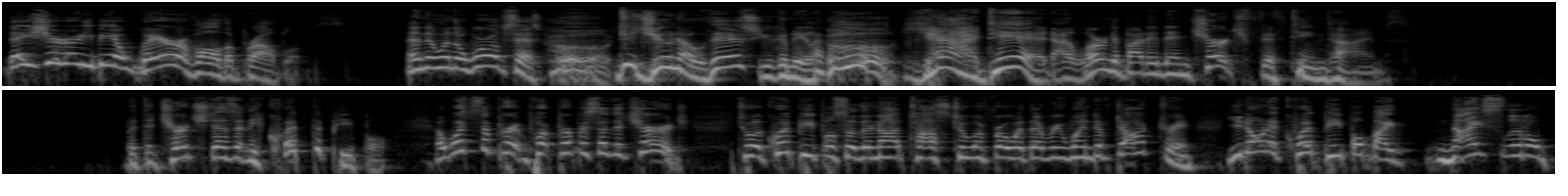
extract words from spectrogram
they should already be aware of all the problems. And then when the world says, oh, did you know this? You can be like, oh, yeah, I did. I learned about it in church 15 times. But the church doesn't equip the people. And what's the pur- purpose of the church? To equip people so they're not tossed to and fro with every wind of doctrine. You don't equip people by nice little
